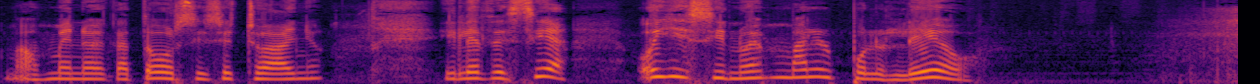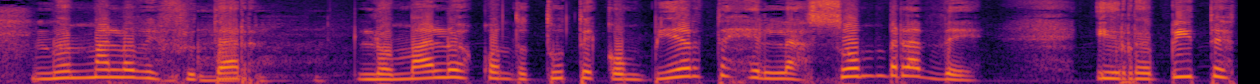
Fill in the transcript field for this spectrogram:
más o menos de 14, 18 años, y les decía, oye, si no es malo el pololeo, no es malo disfrutar, lo malo es cuando tú te conviertes en la sombra de y repites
